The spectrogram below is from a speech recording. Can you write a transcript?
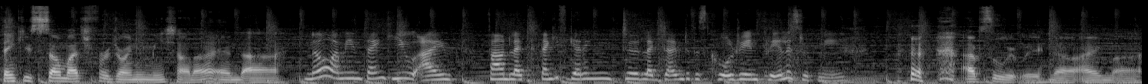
thank you so much for joining me, Shauna, and uh, No, I mean, thank you. I found like, thank you for getting to like dive into this Coldrain playlist with me. Absolutely. No, I'm uh,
